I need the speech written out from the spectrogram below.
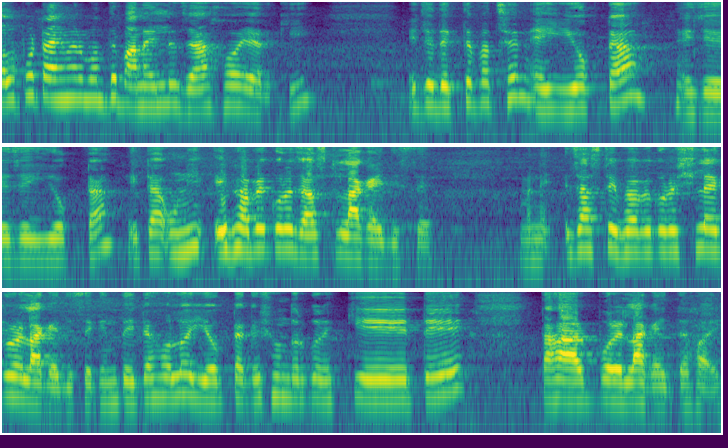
অল্প টাইমের মধ্যে বানাইলে যা হয় আর কি। এই যে দেখতে পাচ্ছেন, এই ইয়োগটা, এই যে যে ইয়োগটা, এটা উনি এভাবে করে জাস্ট লাগাই দিছে। মানে জাস্ট এভাবে করে সেলাই করে লাগাই দিছে। কিন্তু এটা হলো ইয়োগটাকে সুন্দর করে কেটে তারপরে লাগাইতে হয়।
